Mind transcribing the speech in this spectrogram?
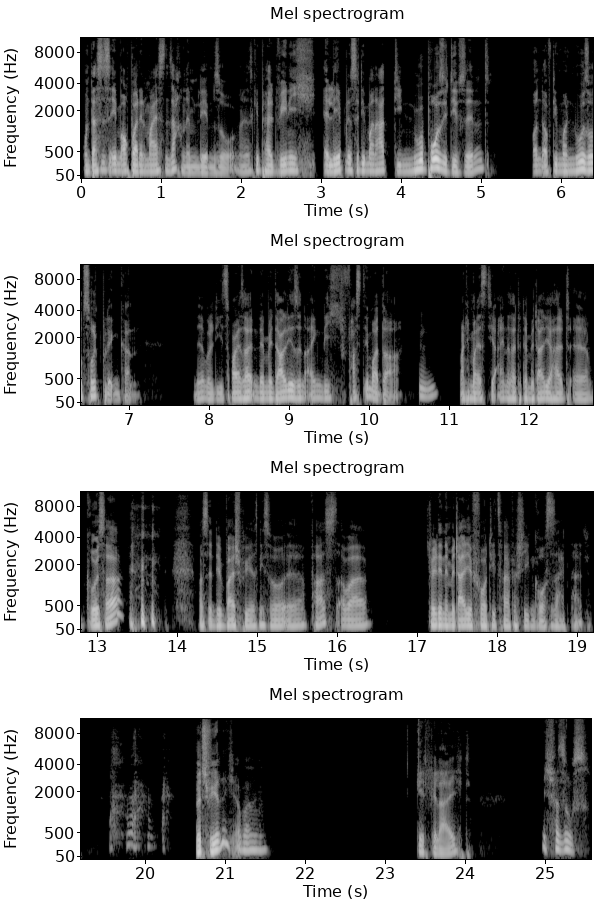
Und das ist eben auch bei den meisten Sachen im Leben so. Es gibt halt wenig Erlebnisse, die man hat, die nur positiv sind und auf die man nur so zurückblicken kann. ne? weil die zwei Seiten der Medaille sind eigentlich fast immer da. Mhm. Manchmal ist die eine Seite der Medaille halt äh, größer, was in dem Beispiel jetzt nicht so äh, passt, aber stell dir eine Medaille vor, die zwei verschiedene große Seiten hat. Wird schwierig, aber geht vielleicht. Ich versuch's.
